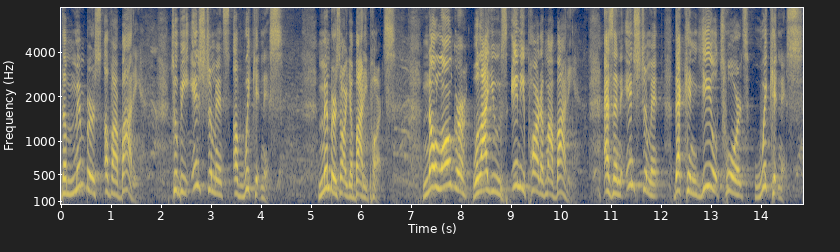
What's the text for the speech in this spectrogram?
the members of our body to be instruments of wickedness. Members are your body parts. No longer will I use any part of my body as an instrument that can yield towards wickedness.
